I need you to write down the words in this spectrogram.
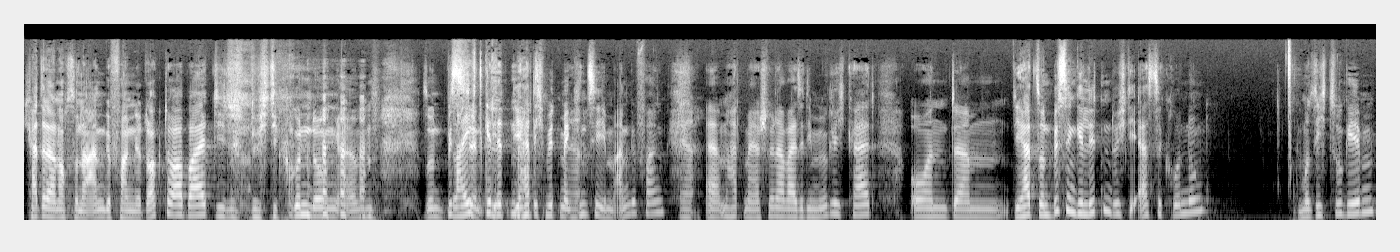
Ich hatte da noch so eine angefangene Doktorarbeit, die durch die Gründung ähm, so ein bisschen, Leicht gelitten die, die hat. hatte ich mit McKinsey eben angefangen, Ja. ähm, hat man ja schönerweise die Möglichkeit und ähm, die hat so ein bisschen gelitten durch die erste Gründung, muss ich zugeben.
